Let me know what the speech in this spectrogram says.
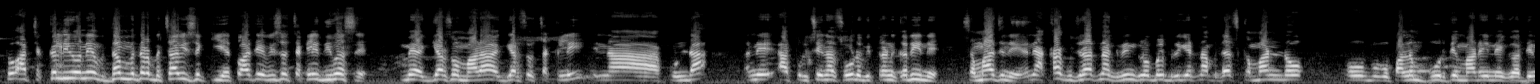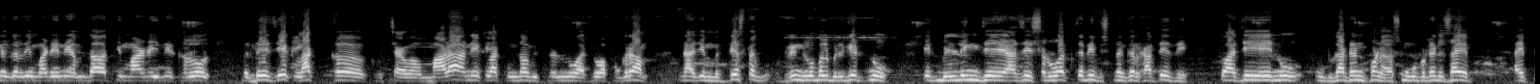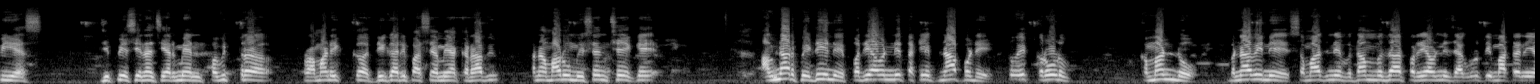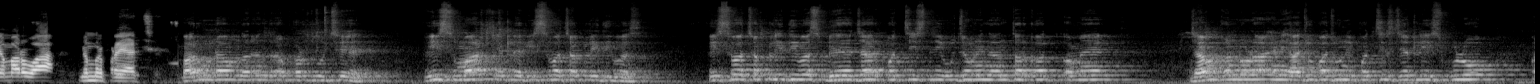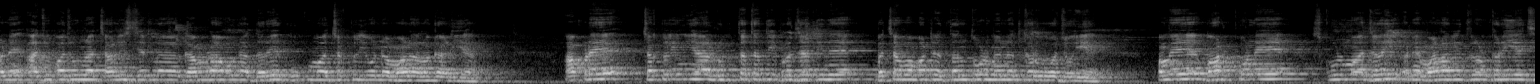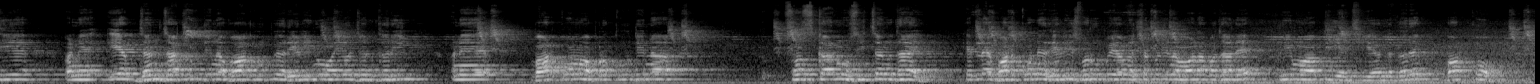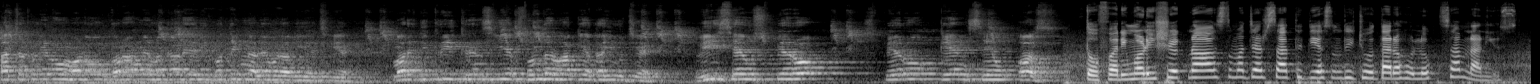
તો આ ચકલીઓને વધારે વધારે બચાવી શકીએ. તો આજે વિશ્વ ચકલી દિવસે મેં અગિયારસો માળા, અગિયારસો ચકલી એના કુંડા અને આ તુલસીના છોડ વિતરણ કરીને સમાજને અને આખા ગુજરાતના ગ્રીન ગ્લોબલ બ્રિગેડના બધા જ કમાન્ડો પાલનપુરથી માંડીને ગાંધીનગરથી માંડીને અમદાવાદથી માંડીને ખલોલ, બધે જ એક લાખ માળા અને એક લાખ કુંડા વિતરણનું આજનો આ પ્રોગ્રામ અને આજે મધ્યસ્થ ગ્રીન ગ્લોબલ બ્રિગેડનું એક બિલ્ડિંગ જે આજે શરૂઆત કરી વિસનગર ખાતેથી, તો આજે એનું ઉદ્ઘાટન પણ હસમુખ પટેલ સાહેબ, આઈપીએસ, જીપીએસસીના ચેરમેન પવિત્ર પ્રામાણિક અધિકારી પાસે અમે આ કરાવ્યું. અને અમારું મિશન છે કે આવનાર પેઢીને પર્યાવરણની તકલીફ ના પડે તો એક કરોડ કમાન્ડો બનાવીને સમાજને વધારેમાં વધારે પર્યાવરણની જાગૃતિ માટેની અમારો આ નમ્ર પ્રયાસ છે. મારું નામ નરેન્દ્ર ફળદુ છે. વીસ માર્ચ એટલે વિશ્વ ચકલી દિવસ. વિશ્વ ચકલી દિવસ બે હજાર પચીસની ઉજવણીના અંતર્ગત અમે જામખંડોળા એની આજુબાજુની પચીસ જેટલી સ્કૂલો અને આજુબાજુના ચાલીસ જેટલા ગામડાઓના દરેક હુકમાં ચકલીઓના માળા લગાડ્યા. આપણે ચકલીની આ લુપ્ત થતી પ્રજાતિને બચાવવા માટે તનતોડ મહેનત કરવો જોઈએ. અમે બાળકોને સ્કૂલમાં જઈ અને માળા વિતરણ કરીએ છીએ અને એક જનજાગૃતિના ભાગરૂપે રેલીનું આયોજન કરી અને બાળકોમાં પ્રકૃતિના સંસ્કારનું સિંચન થાય એટલે બાળકોને રેલી સ્વરૂપે અમે ચકલીના માળા બધાને ફ્રીમાં આપીએ છીએ. અને દરેક બાળકો આ ચકલીનો માળો ઘરાને લગાડે એવી પ્રતિજ્ઞા લેવડાવીએ છીએ. મારી દીકરી ક્રેન્સીએ એક સુંદર વાક્ય કહ્યું છે we save sparrow sparrow can save us તો ફરી મળીશું એક નવા સમાચાર સાથે. ત્યાં સુધી જોતા રહો લોક સામના ન્યૂઝ.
